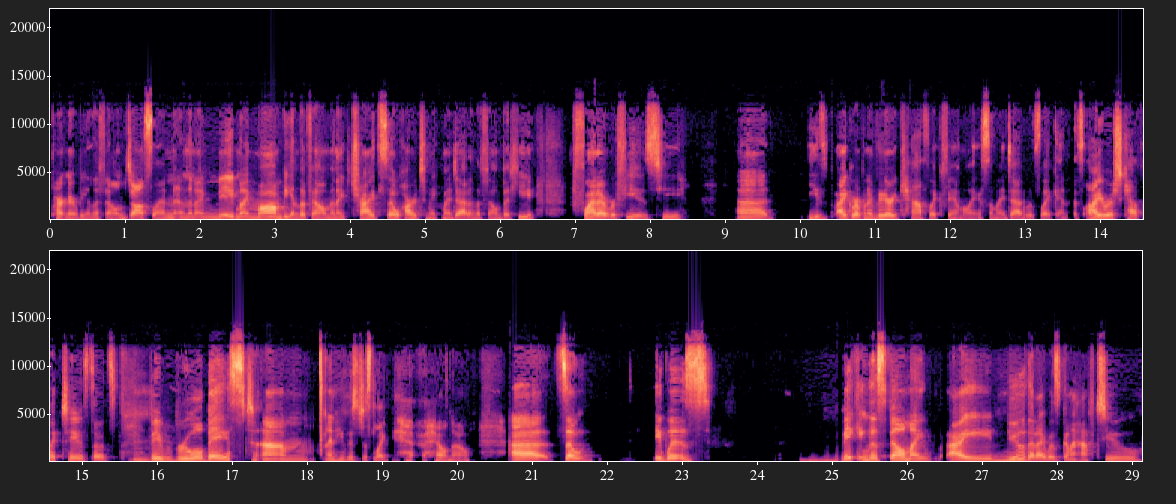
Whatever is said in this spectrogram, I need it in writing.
partner be in the film, Jocelyn, and then I made my mom be in the film. And I tried so hard to make my dad in the film, but he flat out refused. He uh, he's I grew up in a very Catholic family, so my dad was like, an Irish Catholic too, so it's mm. very rule based, um, and he was just like, hell no. Uh, so it was making this film. I I knew that I was gonna have to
